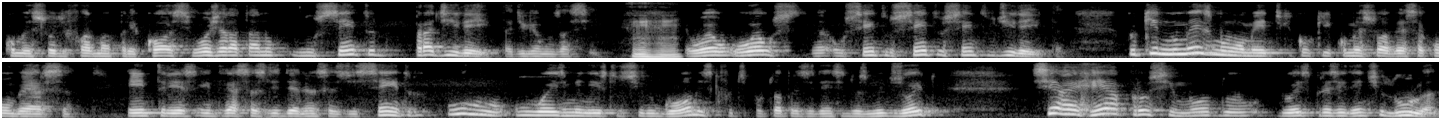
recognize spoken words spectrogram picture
começou de forma precoce, hoje ela está no, no, centro para a direita, digamos assim. Uhum. Ou é, ou é o, o centro, centro, centro-direita. Porque no mesmo momento que, que, começou a haver essa conversa entre, entre essas lideranças de centro, o, o ex-ministro Ciro Gomes, que disputou a presidência em 2018, se reaproximou do, do ex-presidente Lula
